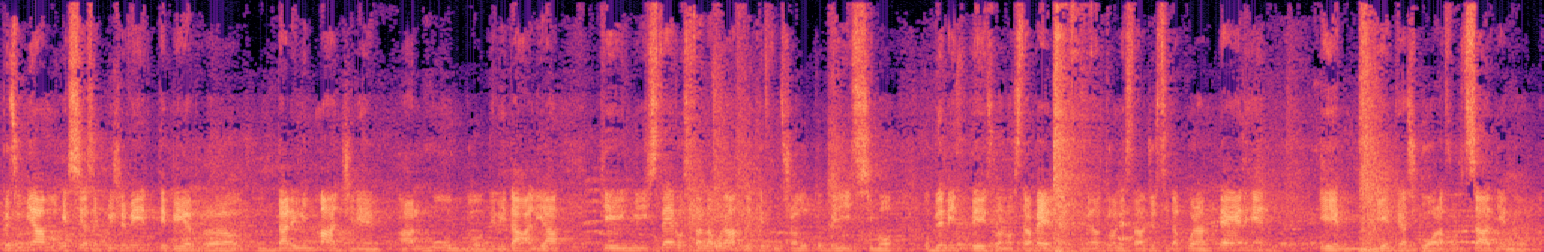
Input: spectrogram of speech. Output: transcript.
presumiamo che sia semplicemente per uh, dare l'immagine al mondo dell'Italia che il Ministero sta lavorando e che funziona tutto benissimo, ovviamente sulla nostra pelle, come d'altronde è stata gestita a quarantene e rientri a scuola forzati e non.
